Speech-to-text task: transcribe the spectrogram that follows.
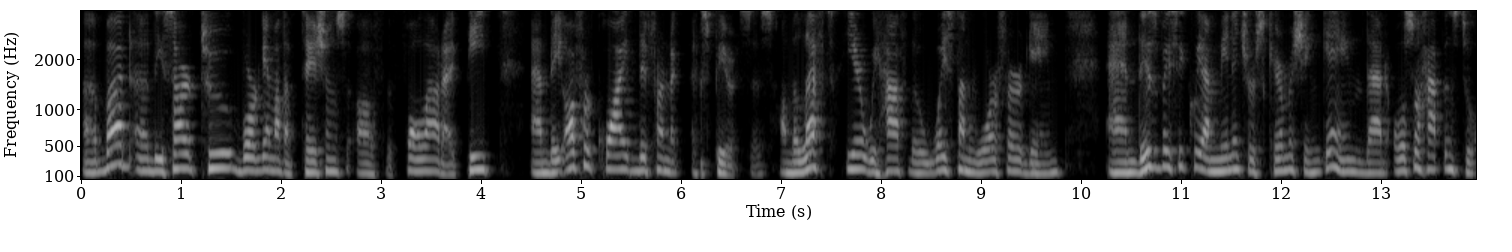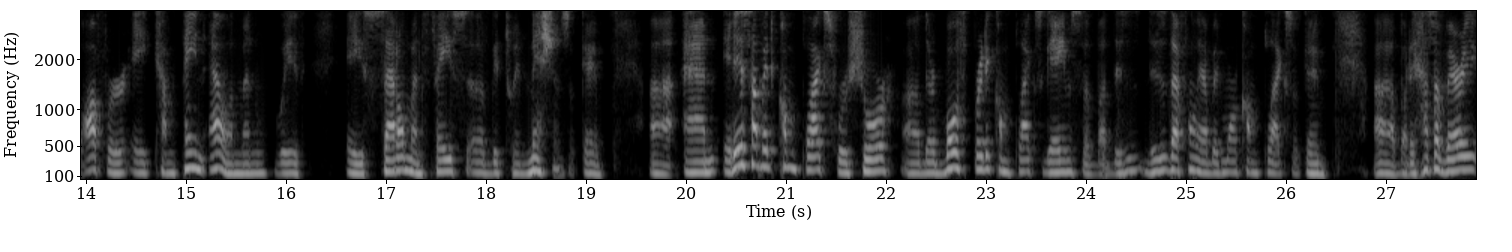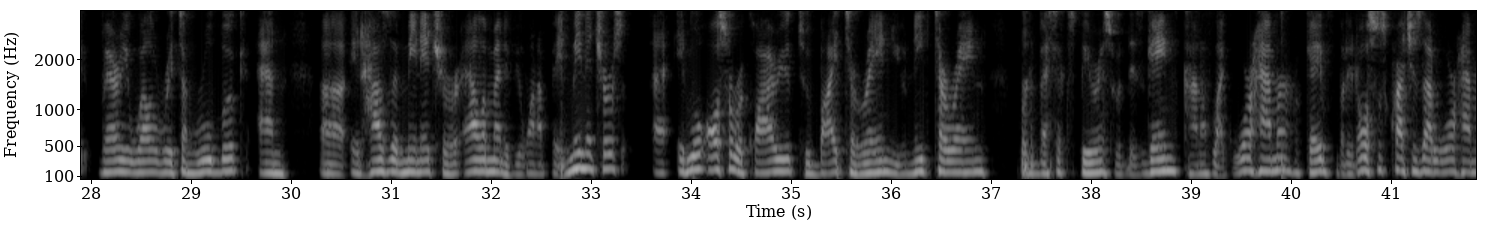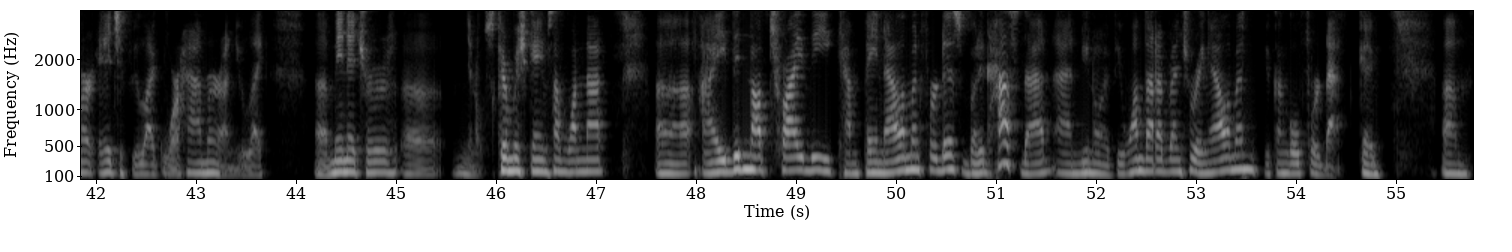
Uh, but uh, these are two board game adaptations of the Fallout IP, and they offer quite different experiences. On the left here, we have the Wasteland Warfare game, and this is basically a miniature skirmishing game that also happens to offer a campaign element with a settlement phase uh, between missions, okay? Uh, and it is a bit complex for sure. Uh, they're both pretty complex games, uh, but this is this is definitely a bit more complex. Okay, uh, but it has a very very well written rule book, and uh, it has a miniature element. If you want to pay miniatures, uh, it will also require you to buy terrain. You need terrain for the best experience with this game, kind of like Warhammer. Okay, but it also scratches that Warhammer edge if you like Warhammer and you like miniature, uh, you know, skirmish games and whatnot. Uh, I did not try the campaign element for this, but it has that. And you know, if you want that adventuring element, you can go for that. Okay. Um,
